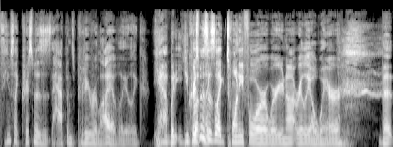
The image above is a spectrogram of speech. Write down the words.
seems like Christmas is- happens pretty reliably. Like Yeah, but you Christmas is like 24 where you're not really aware that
